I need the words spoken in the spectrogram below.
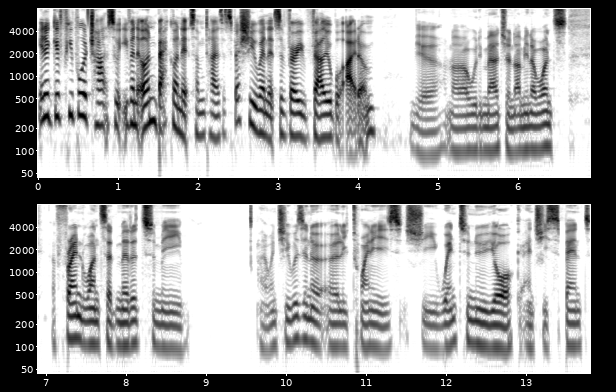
you know, give people a chance to even earn back on it sometimes, especially when it's a very valuable item. Yeah, no, I would imagine. I mean, I once, a friend once admitted to me that when she was in her early 20s, she went to New York and she spent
